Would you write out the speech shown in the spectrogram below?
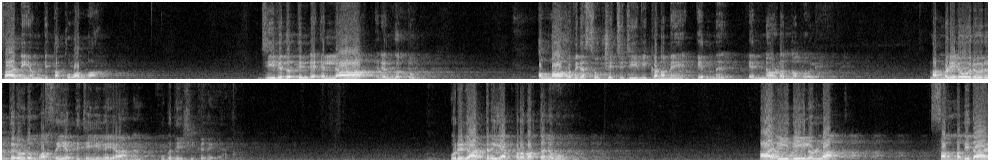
സാനിയം ജീവിതത്തിന്റെ എല്ലാ രംഗത്തും അള്ളാഹുവിനെ സൂക്ഷിച്ച് ജീവിക്കണമേ എന്ന് എന്നോടെന്ന പോലെ നമ്മളിൽ ഓരോരുത്തരോടും വസയത്ത് ചെയ്യുകയാണ് ഉപദേശിക്കുകയാണ്. ഒരു രാഷ്ട്രീയ പ്രവർത്തനവും ആ രീതിയിലുള്ള സമ്മതിദായ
